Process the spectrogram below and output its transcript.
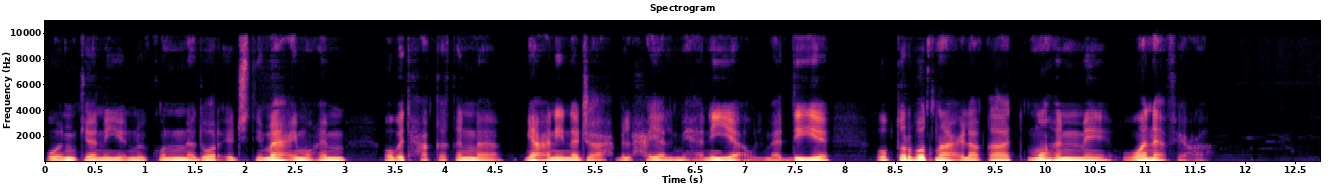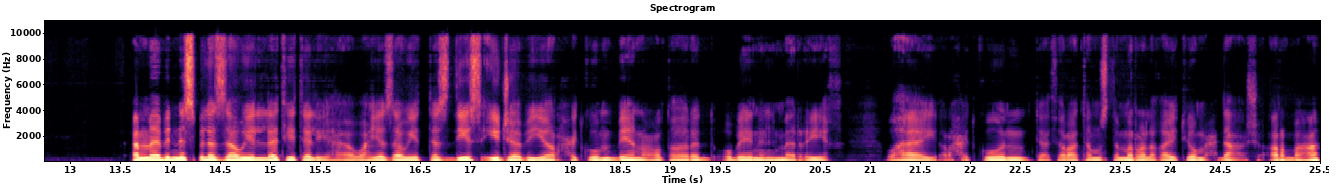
وإمكانية إنه يكون لنا دور اجتماعي مهم وبتحقق لنا يعني نجاح بالحياة المهنية أو المادية وبتربطنا علاقات مهمة ونافعة. أما بالنسبة للزاوية التي تليها وهي زاوية تسديس إيجابية رح تكون بين عطارد وبين المريخ وهاي رح تكون تأثيراتها مستمرة لغاية يوم 11 أربعة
